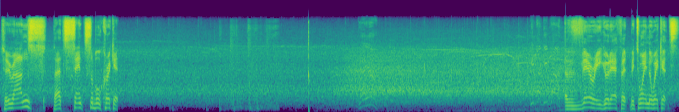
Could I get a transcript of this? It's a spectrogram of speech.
Two runs. That's sensible cricket. A very good effort between the wickets.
